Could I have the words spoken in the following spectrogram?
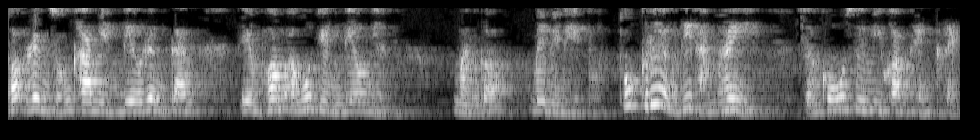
พาะเรื่องสงครามอย่างเดียวเรื่องการ เตรียมพร้อมอาวุธอย่างเดียวเนี่ย มันก็ไม่เป็นเหตุผล ทุกเรื่องที่ทำให้สังคมมุสลิมมีความแข็งแกร่ง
